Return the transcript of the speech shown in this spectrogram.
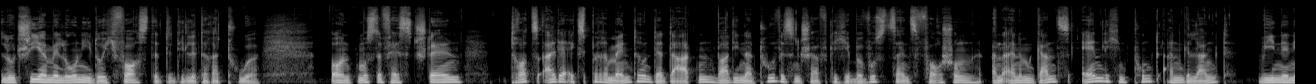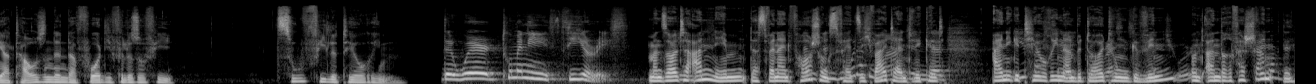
Lucia Meloni durchforstete die Literatur und musste feststellen, trotz all der Experimente und der Daten war die naturwissenschaftliche Bewusstseinsforschung an einem ganz ähnlichen Punkt angelangt wie in den Jahrtausenden davor die Philosophie. Zu viele Theorien. Man sollte annehmen, dass wenn ein Forschungsfeld sich weiterentwickelt, einige Theorien an Bedeutung gewinnen und andere verschwinden.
